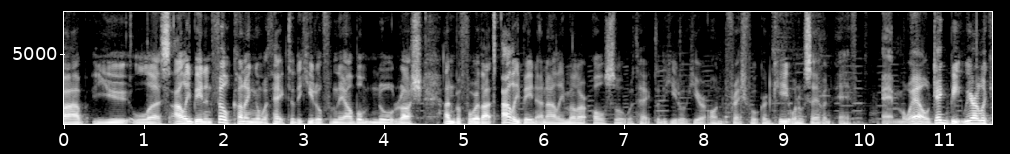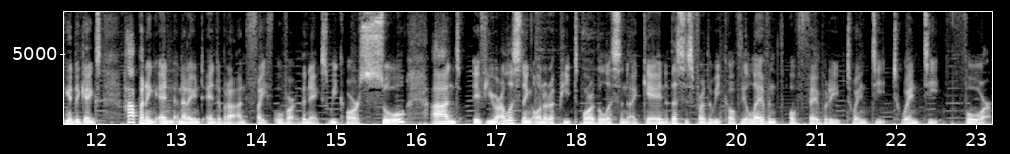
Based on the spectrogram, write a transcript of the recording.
Fabulous. Aly Bain and Phil Cunningham with Hector the Hero from the album No Rush. And before that, Aly Bain and Ale Möller also with Hector the Hero here on Fresh Folk on K107 FM. Well, Gig Beat, we are looking at the gigs happening in and around Edinburgh and Fife over the next week or so. And if you are listening on a repeat or the listen again, this is for the week of the 11th of February 2024.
